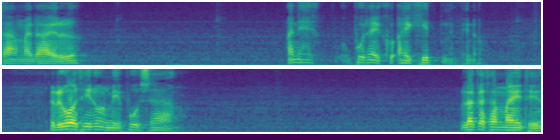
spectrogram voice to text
สร้างมาได้หรือ อันนี้พูดให้ให้คิดนะพี่น้องหรือว่าที่นู่นมีผู้สร้าง แล้วก็ทำไมถึง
